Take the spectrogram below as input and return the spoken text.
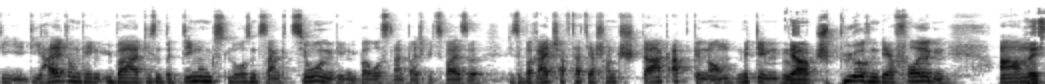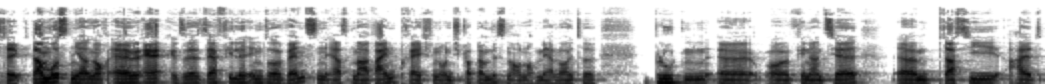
die, die Haltung gegenüber diesen bedingungslosen Sanktionen gegenüber Russland beispielsweise, diese Bereitschaft hat ja schon stark abgenommen mit dem ja. Spüren der Folgen. Ähm, Richtig, da mussten ja noch äh, äh, sehr, sehr viele Insolvenzen erstmal reinbrechen und ich glaube, da müssen auch noch mehr Leute bluten äh, finanziell, ähm, dass sie halt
